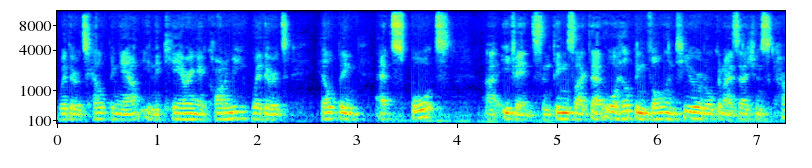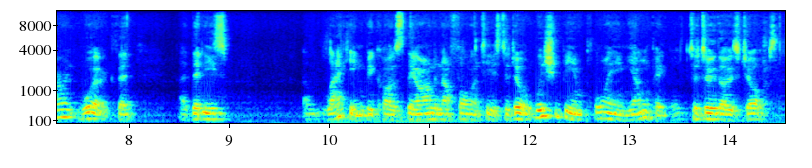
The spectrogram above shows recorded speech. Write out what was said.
whether it's helping out in the caring economy, whether it's helping at sports uh, events and things like that, or helping volunteer at organisations, current work that, uh, that is lacking because there aren't enough volunteers to do it. We should be employing young people to do those jobs.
